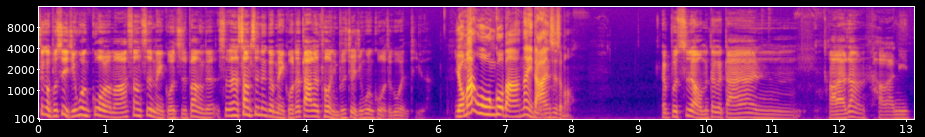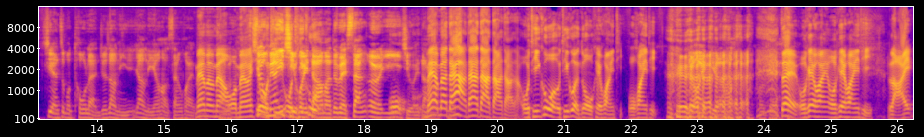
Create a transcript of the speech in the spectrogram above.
这个不是已经问过了吗？上次美国职棒的，是不是上次那个美国的大乐透，你不是就已经问过我这个问题了？有吗？我问过吗？那你答案是什么？哎，不是啊，我们这个答案好了，让好了，你既然这么偷懒，就让你让你演好三坏。没有没有没有，我没关系，我们要一起回答嘛，对不对？三二一，一起回答。没有没有，等下等下等下等下等下，我提库我提过很多，我可以换一题，我换一题，换一题了。OK，对我可以换，我可以换一题来。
